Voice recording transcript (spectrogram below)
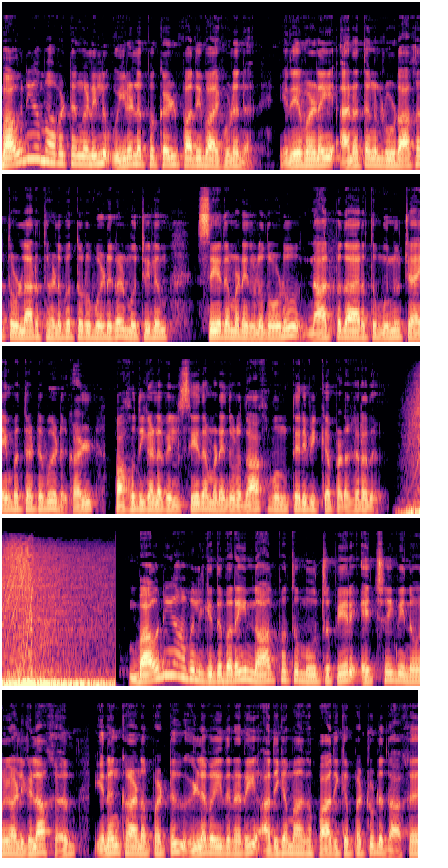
வவுனியா மாவட்டங்களில் உயிரிழப்புகள் பதிவாகியுள்ளன. இதேவேளை அனர்த்தங்களூடாக தொள்ளாயிரத்து எழுபத்தொரு வீடுகள் முற்றிலும் சேதமடைந்துள்ளதோடு நாற்பதாயிரத்து முன்னூற்றி ஐம்பத்தெட்டு வீடுகள் பகுதியளவில் சேதமடைந்துள்ளதாகவும் தெரிவிக்கப்படுகிறது. வவுனியாவில் இதுவரை நாற்பத்தி மூன்று பேர் எச்ஐவி நோயாளிகளாக இனங்காணப்பட்டு இளவயதினரே அதிகமாக பாதிக்கப்பட்டுள்ளதாக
